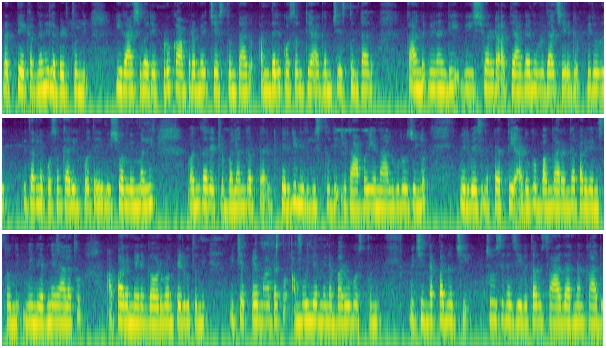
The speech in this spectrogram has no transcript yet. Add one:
ప్రత్యేకంగా నిలబెడుతుంది. ఈ రాశి వారు ఎప్పుడు కాంప్రమైజ్ చేస్తుంటారు. అందరి కోసం త్యాగం చేస్తుంటారు. కానీ వినండి ఈశ్వరుడు ఆ త్యాగాన్ని వృధా చేయడు. మీరు ఇతరుల కోసం కరిగిపోతే ఈ విశ్వం మిమ్మల్ని వంద రెట్లు బలంగా పెరిగి పెరిగి నిర్మిస్తుంది. ఈ రాబోయే నాలుగు రోజుల్లో మీరు వేసిన ప్రతి అడుగు బంగారంగా పరిగణిస్తుంది. మీ నిర్ణయాలకు అపారమైన గౌరవం పెరుగుతుంది. మీ చెప్పే మాటకు అమూల్యమైన బరువు వస్తుంది. మీ చిన్నప్పటి నుంచి చూసిన జీవితం సాధారణం కాదు.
